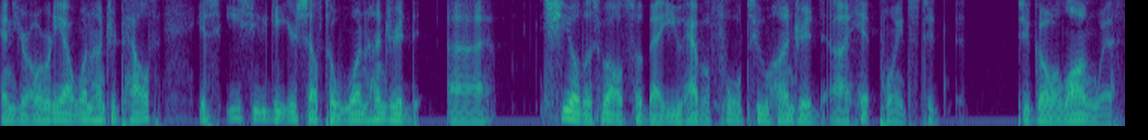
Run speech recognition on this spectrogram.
and you're already at 100 health, it's easy to get yourself to 100 uh, shield as well, so that you have a full 200 uh, hit points to to go along with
